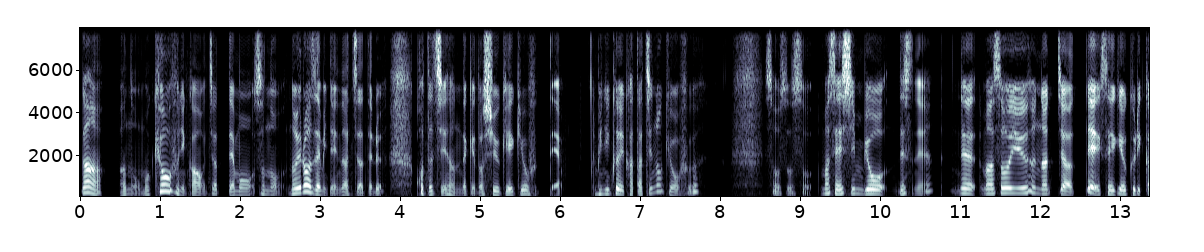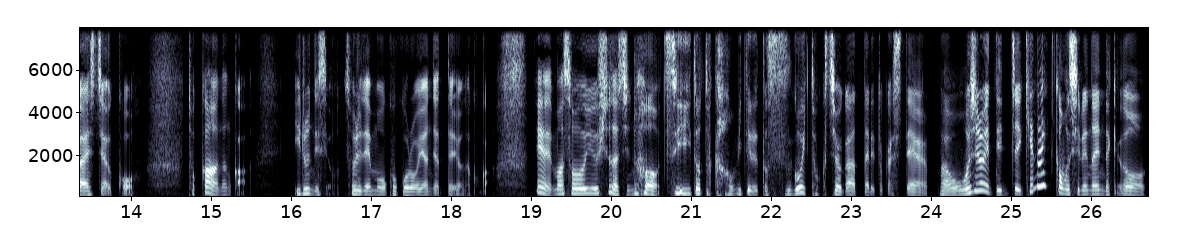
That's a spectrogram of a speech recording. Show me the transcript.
が、あの、もう恐怖に変わっちゃって、もうそのノイローゼみたいになっちゃってる子たちなんだけど、集計恐怖って。醜い形の恐怖？そうそうそう。まあ精神病ですね。で、まあそういう風になっちゃって、整形を繰り返しちゃう子とか、なんか、いるんですよ。それでもう心を病んじゃってるような子が。で、まあそういう人たちの ツイートとかを見てるとすごい特徴があったりとかして、まあ面白いって言っちゃいけないかもしれないんだけど、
